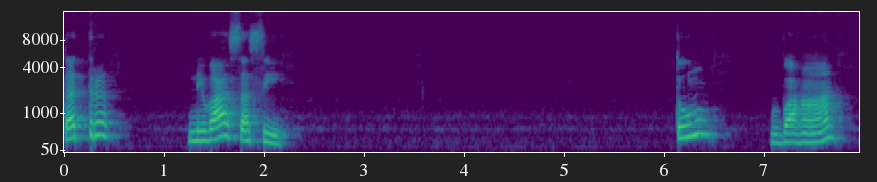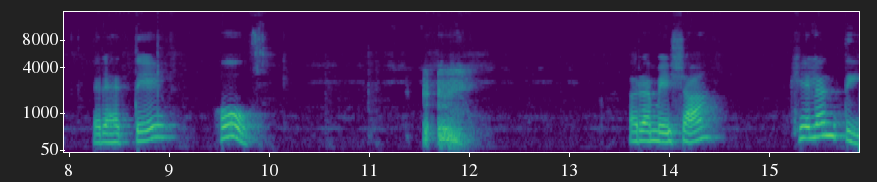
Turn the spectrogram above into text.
तत्र निवाससी। तुम वहाँ रहते हो। रमेशा खेलंती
